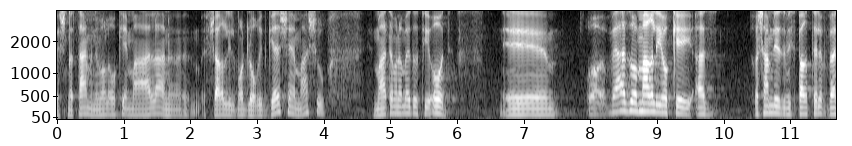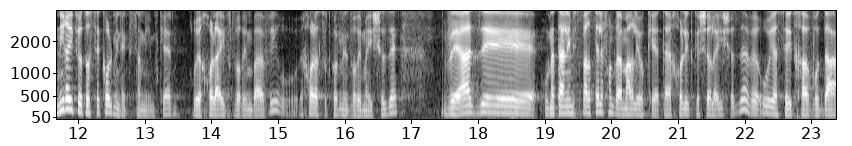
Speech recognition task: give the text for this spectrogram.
uh, שנתיים אני אומר לו, אוקיי, מה הלאה? אפשר ללמוד להוריד גשם, משהו? מה אתה מלמד אותי עוד? Uh, ואז הוא אמר לי, אוקיי, אז רשם לי איזה מספר טלפון, ואני ראיתי אותו עושה כל מיני קסמים, כן? הוא יכול להעיף דברים באוויר, הוא יכול לעשות כל מיני דברים, האיש הזה. ואז uh, הוא נתן לי מספר טלפון ואמר לי, אוקיי, אתה יכול להתקשר לאיש הזה, והוא יעשה איתך עבודה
